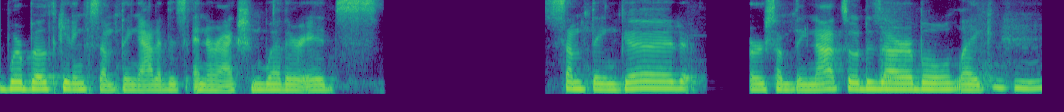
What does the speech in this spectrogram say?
we're both getting something out of this interaction, whether it's something good or something not so desirable. Like, mm-hmm.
